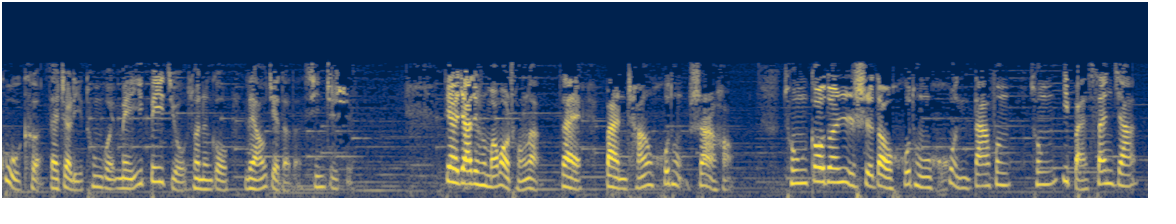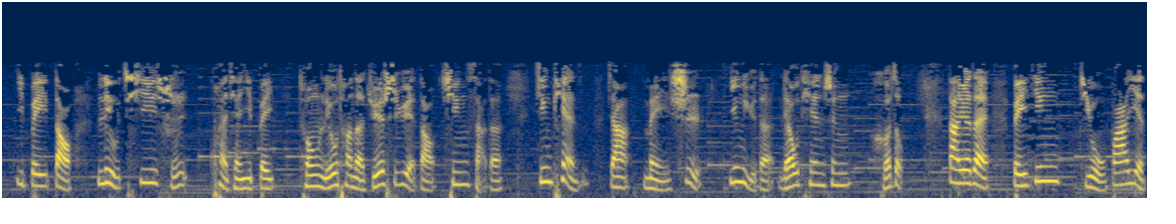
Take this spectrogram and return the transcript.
顾客在这里通过每一杯酒所能够了解到的新知识。第二家就是毛毛虫了，在板长胡同十二号。从高端日式到胡同混搭风，从一百三家一杯到六七十块钱一杯，从流淌的爵士乐到轻洒的京片子加美式英语的聊天声合奏。大约在北京酒吧业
